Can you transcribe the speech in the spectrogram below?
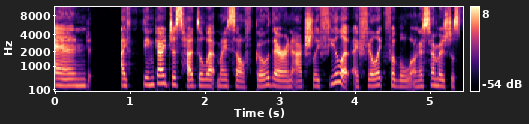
and i think i just had to let myself go there and actually feel it. I feel like for the longest time i was just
